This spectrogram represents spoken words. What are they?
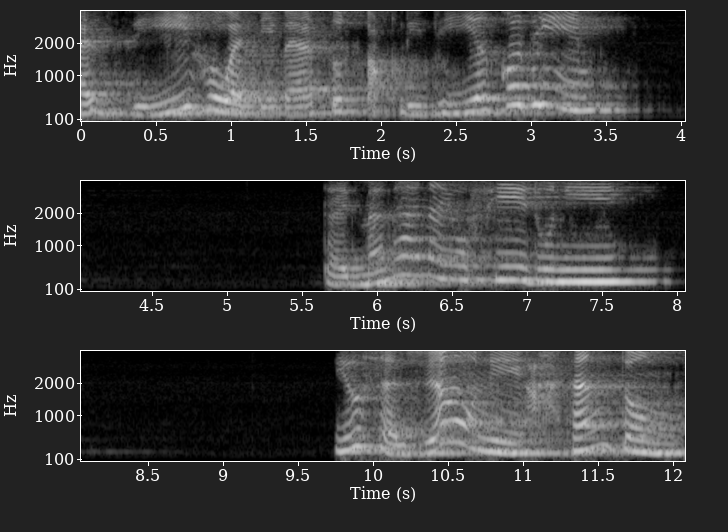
الزي هو اللباس التقليدي القديم. طيب ما معنى يفيدني؟ يشجعني. أحسنتم.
